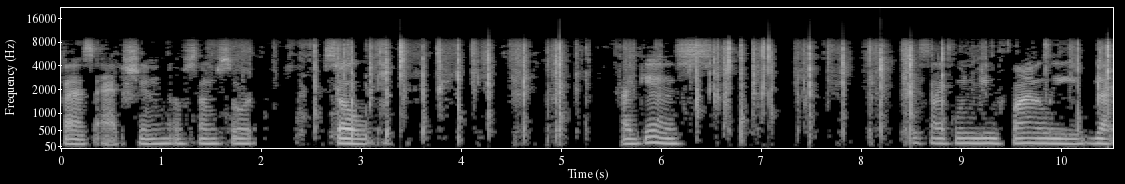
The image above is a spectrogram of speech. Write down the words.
fast action of some sort. So, I guess it's like when you finally got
